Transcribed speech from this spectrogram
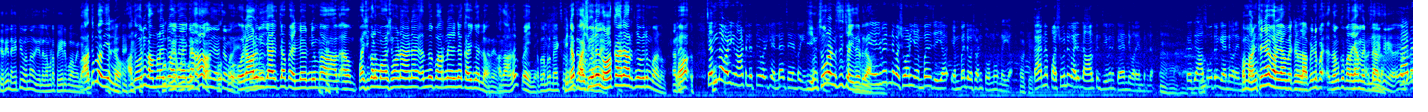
ചെറിയ നെഗറ്റീവ് വന്നാൽ മതിയല്ലേ നമ്മുടെ പേര് പോകാൻ വേണ്ടി? അത് മതിയല്ലോ. അത് ഒരു കംപ്ലൈന്റ് വന്നു ഒരു കഴിഞ്ഞാൽ customer വിചാരിച്ചാൽ മതി. ഒരാൾ വിചാരിച്ചപ്പോ എല്ലാവരും പശുക്കൾ മോശമാണ് ആന എന്ന് പറഞ്ഞു കഴിഞ്ഞാൽ കഴിഞ്ഞല്ലോ. അതാണ് മെയിൻ അപ്പോൾ നമ്മൾ മാക്സിമം പിന്നെ പശുവിനെ നോക്കാൻ അറിഞ്ഞവരും വേണം. അപ്പൊ ചെന്ന വഴിക്ക് നാട്ടിലെത്തിയ വഴിക്ക് എല്ലാവരും ചെയ്യേണ്ടത് ഇൻഷുറൻസ് ഇൻഷുറൻസ് ചെയ്തിടുക. ഒരു എഴുപതിന്റെ പശുവാണെങ്കിൽ എൺപതിന് ചെയ്യുക എൺപതിന്റെ പശുവാണെങ്കിൽ തൊണ്ണൂറിന് ചെയ്യാം. ഓക്കെ. കാരണം പശുവിന്റെ കാര്യത്തിൽ ആർക്കും ജീവന് ഗ്യാരണ്ടി പറയാൻ പറ്റില്ല. ആസൂത്രം ഗ്യാരണ്ടി പറയാം മനുഷ്യനെ പറയാൻ പറ്റില്ല. പിന്നെ പ- നമുക്ക് പറയാൻ പറ്റില്ല ശരിയാ കാരണം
